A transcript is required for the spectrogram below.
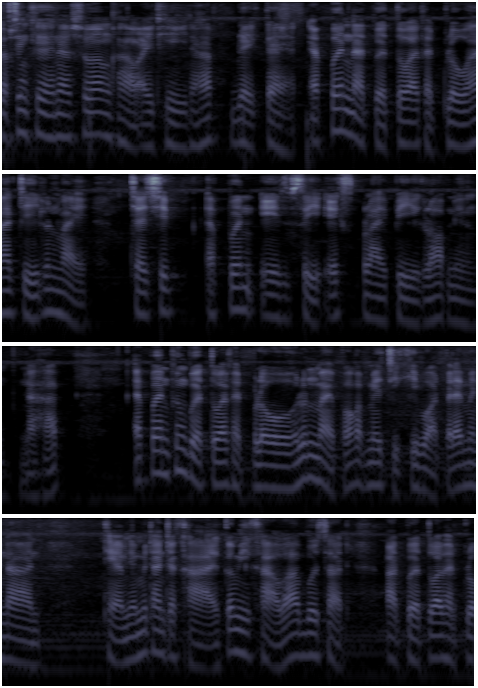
กับเช่นเคยนะช่วงข่าวไอทีนะครับ เบรกแตก Apple นัดเปิดตัว iPad Pro 5G รุ่นใหม่ ใช้ชิป Apple A14X ปลายปีอีกรอบหนึ่งนะครับ Apple เพิ่งเปิดตัว iPad Pro รุ่นใหม่พร้อมกับ Magic Keyboard ไปได้ไม่นาน แถมยังไม่ทันจะขายก็มีข่าวว่าบริษัทอาจเปิดตัว iPad Pro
